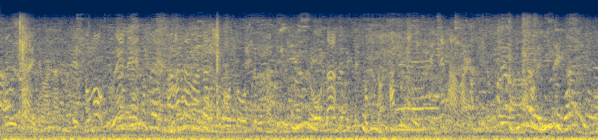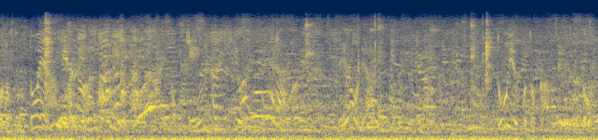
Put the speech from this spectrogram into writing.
本体ではなくて、その上で様々な仕事をするために必要なソフト、アプリについて考えているこのソフトウェア、またはアプリの業界の限界費用というのはゼロであるという。どういうことか。というと、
